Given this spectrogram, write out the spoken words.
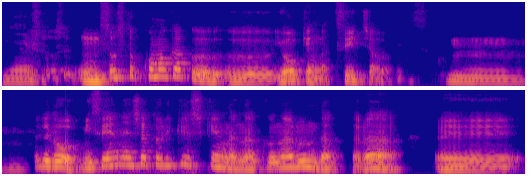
ねそうすうん、そうすると細かく要件がついちゃうわけです。だけど、未成年者取消権がなくなるんだったら、えー、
